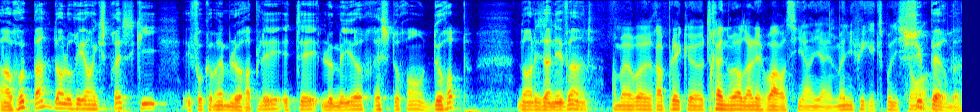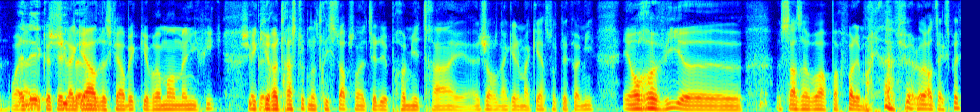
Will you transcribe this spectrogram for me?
un repas dans l'Orient Express qui, il faut quand même le rappeler, était le meilleur restaurant d'Europe dans les années 20. On va rappeler que Train World, allez voir aussi, hein, il y a une magnifique exposition. Superbe. Voilà, du côté de la gare de Scarbeck, qui est vraiment magnifique et qui retrace toute notre histoire, parce qu'on était les premiers trains, et euh, Georges Nagelmacher, toutes les familles. Et on revit, euh, sans avoir parfois les moyens de faire l'Orient Express,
